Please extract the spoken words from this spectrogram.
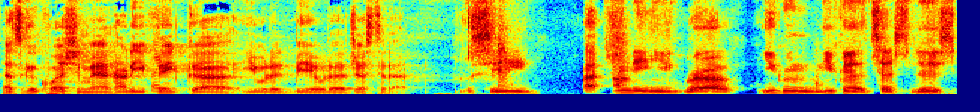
that's a good question, man. How do you like, think uh, you would be able to adjust to that? See, I, I mean, bro, you can you can attest to this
